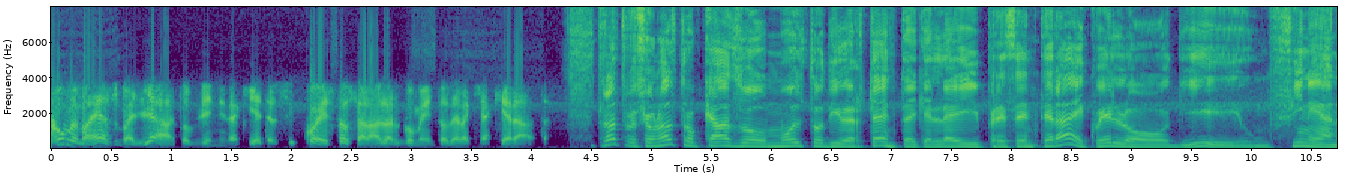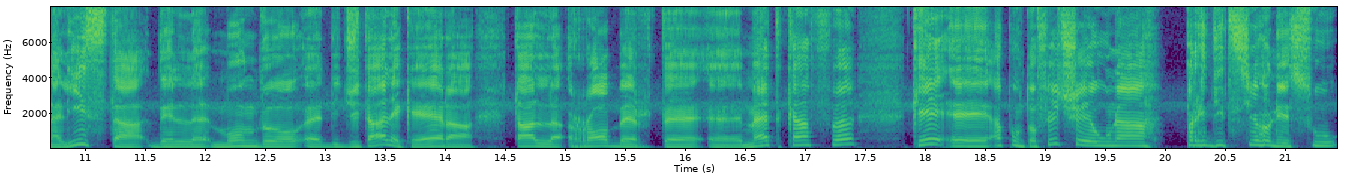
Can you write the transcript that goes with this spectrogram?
Come mai ha sbagliato? Vieni da chiedersi. Questo sarà l'argomento della chiacchierata. Tra l'altro c'è un altro caso molto divertente che lei presenterà, è quello di un fine analista del mondo eh, digitale che era tal Robert eh, Metcalf che eh, appunto fece una predizione su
